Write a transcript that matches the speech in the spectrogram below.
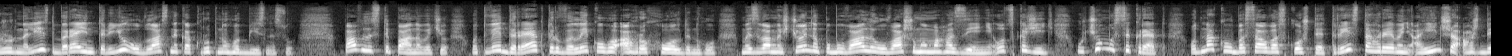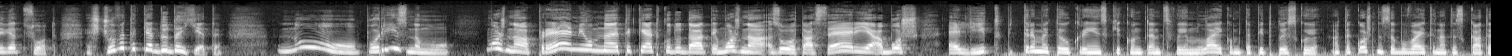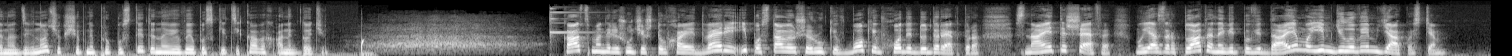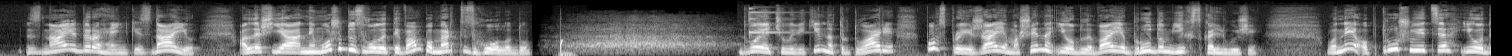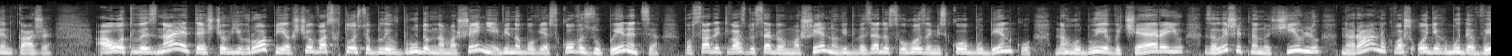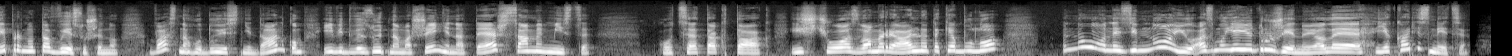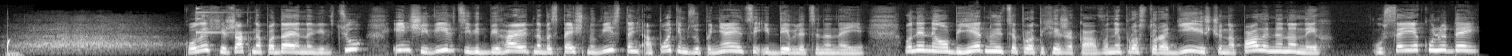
Журналіст бере інтерв'ю у власника крупного бізнесу. Павле Степановичу, от ви директор великого агрохолдингу. Ми з вами щойно побували у вашому магазині. От скажіть, у чому секрет? Одна ковбаса у вас коштує 300 гривень, а інша аж 900. Що ви таке додаєте? Ну, по-різному. Можна преміум на етикетку додати, можна золота серія або ж еліт. Підтримайте український контент своїм лайком та підпискою, а також не забувайте натискати на дзвіночок, щоб не пропустити нові випуски цікавих анекдотів. Кацман рішуче штовхає двері і, поставивши руки в боки, входить до директора. Знаєте, шефе, моя зарплата не відповідає моїм діловим якостям. Знаю, дорогенькі, знаю. Але ж я не можу дозволити вам померти з голоду. Двоє чоловіків на тротуарі повз проїжджає машина і обливає брудом їх з калюжі. Вони обтрушуються, і один каже: А от ви знаєте, що в Європі, якщо вас хтось облив брудом на машині, він обов'язково зупиниться, посадить вас до себе в машину, відвезе до свого заміського будинку, нагодує вечерею, залишить на ночівлю. На ранок ваш одяг буде випрано та висушено. Вас нагодує сніданком і відвезуть на машині на те ж саме місце. Оце так так. І що, з вами реально таке було? Ну, не зі мною, а з моєю дружиною, але яка різниця? Коли хижак нападає на вівцю, інші вівці відбігають на безпечну відстань, а потім зупиняються і дивляться на неї. Вони не об'єднуються проти хижака, вони просто радіють, що напали не на них. Усе як у людей.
